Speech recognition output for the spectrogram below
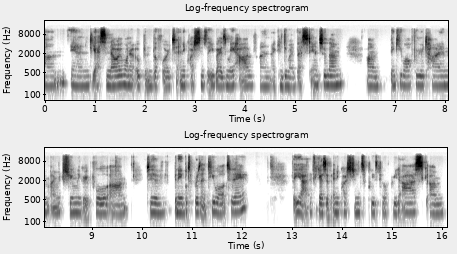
Um, and yes, now I want to open the floor to any questions that you guys may have, and I can do my best to answer them. Um, thank you all for your time. I'm extremely grateful um, to have been able to present to you all today but yeah, if you guys have any questions, please feel free to ask. Um,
